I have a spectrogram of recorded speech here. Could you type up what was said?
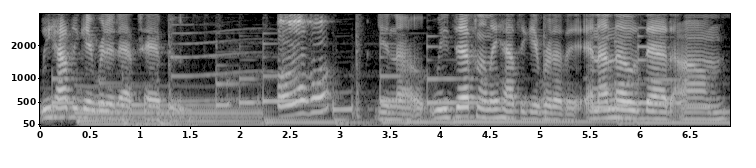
We have to get rid of that taboo. Mm-hmm. you know we definitely have to get rid of it. And i know that um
